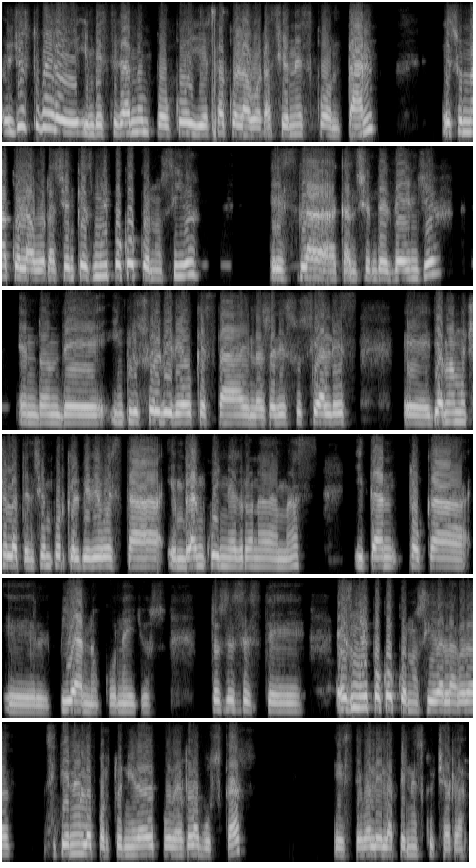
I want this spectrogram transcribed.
yo estuve investigando un poco y esta colaboración es con Tan. Es una colaboración que es muy poco conocida. Es la canción de Danger, en donde incluso el video que está en las redes sociales eh, llama mucho la atención porque el video está en blanco y negro nada más y Tan toca el piano con ellos. Entonces, este, es muy poco conocida, la verdad. Si tienen la oportunidad de poderla buscar, este, vale la pena escucharla.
